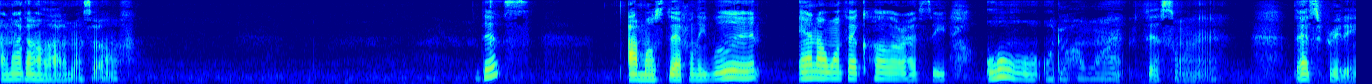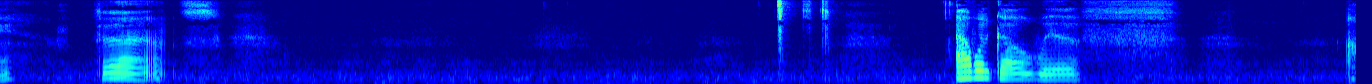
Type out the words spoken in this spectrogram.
I'm not gonna lie to myself. This? I most definitely would. And I want that color I see. Oh, or do I want this one? That's pretty. That's... I would go with oh,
